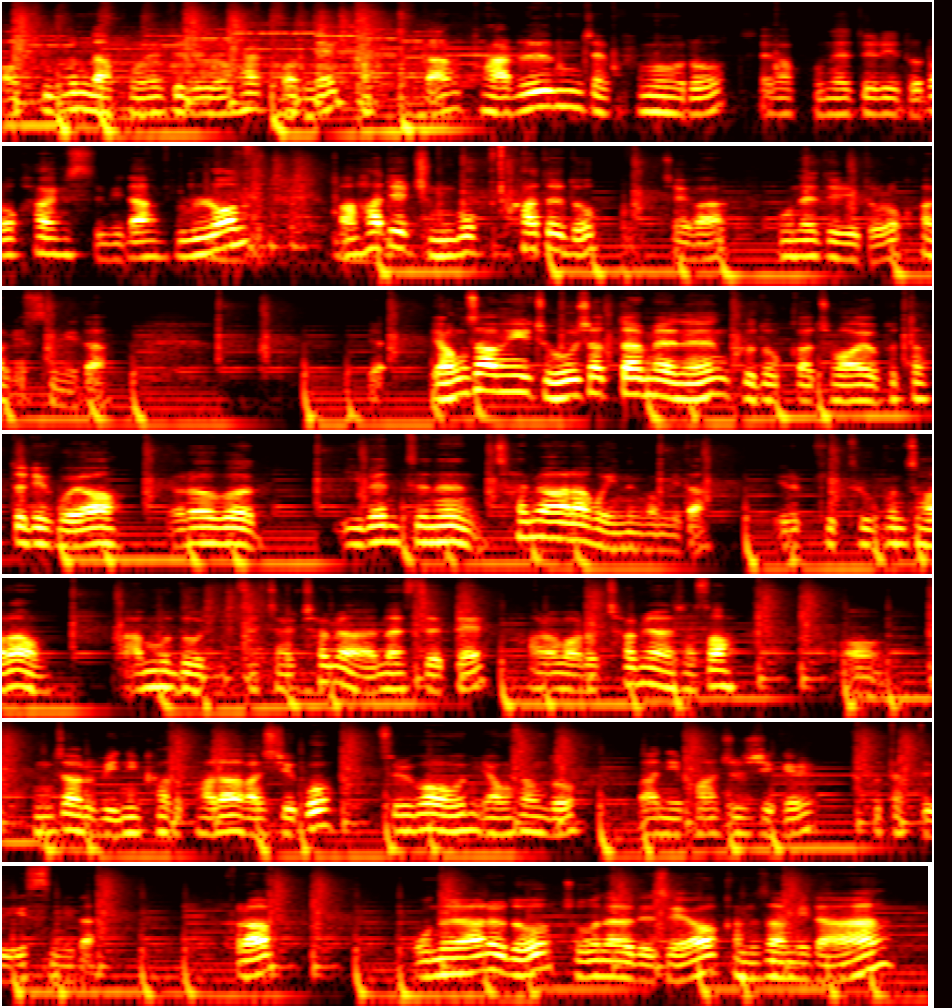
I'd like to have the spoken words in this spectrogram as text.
어, 두분 다 보내드리도록 할 건데 각각 다른 제품으로 제가 보내드리도록 하겠습니다. 물론 어, 하드 중복 카드도 제가 보내드리도록 하겠습니다. 여- 영상이 좋으셨다면 구독과 좋아요 부탁드리고요. 여러분 이벤트는 참여하라고 있는 겁니다. 이렇게 두 분처럼 아무도 잘 참여 안 했을 때 바로바로 참여하셔서 어, 공짜로 미니카드 받아가시고 즐거운 영상도 많이 봐주시길 부탁드리겠습니다. 그럼 오늘 하루도 좋은 하루 되세요. 감사합니다.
